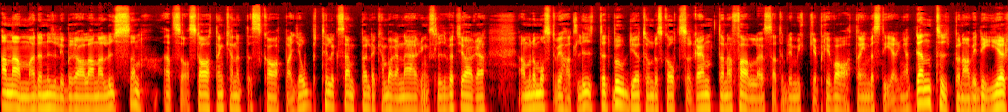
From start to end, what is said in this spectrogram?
anammar den nyliberala analysen Alltså staten kan inte skapa jobb till exempel, det kan bara näringslivet göra. Ja men då måste vi ha ett litet budgetunderskott så räntorna faller så att det blir mycket privata investeringar. Den typen av idéer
